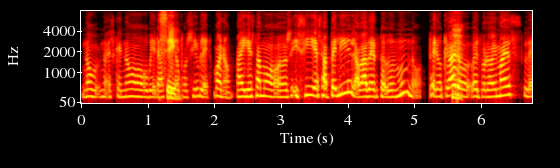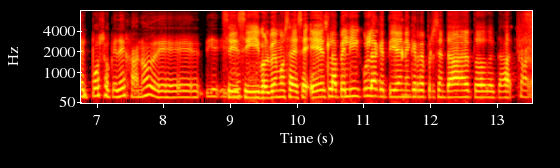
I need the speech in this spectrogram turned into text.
No, no, es que no hubiera Sí. sido posible. Bueno, ahí estamos. Y sí, esa peli la va a ver todo el mundo. Pero claro, el problema es el pozo que deja, ¿no? De, y- y Sí, es- sí, volvemos a ese. Es la película que tiene que representar todo y tal. Claro.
